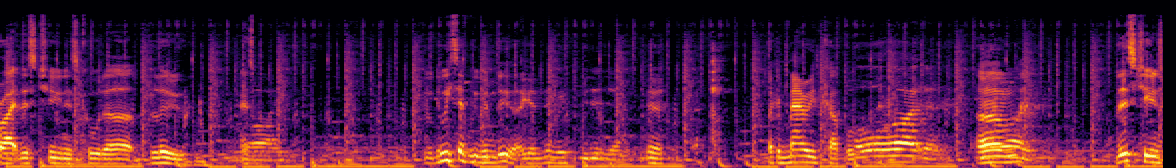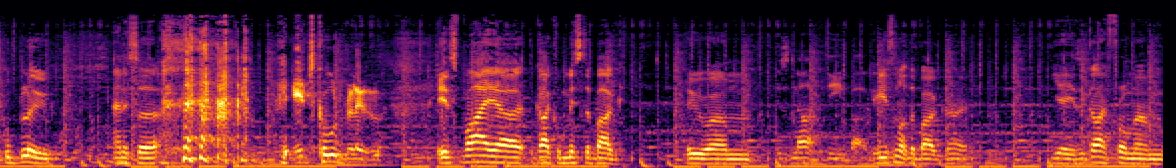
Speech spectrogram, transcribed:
Right, this tune is called uh, Blue. It's- We said we wouldn't do that again, didn't we? We did, yeah. Yeah. Like a married couple. All right then. Um. This tune's called Blue, and it's a. it's called Blue. It's by uh, a guy called Mr. Bug, who um, It's not the bug. he's not the bug, no. Yeah, he's a guy from um,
